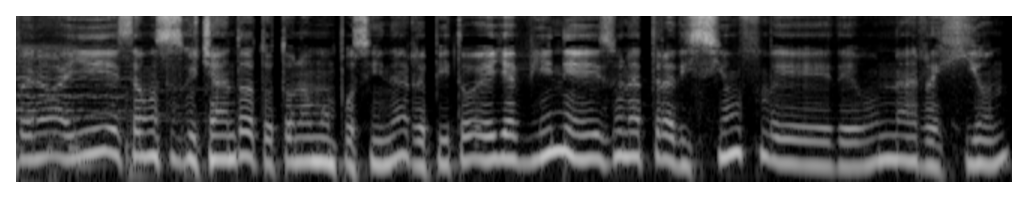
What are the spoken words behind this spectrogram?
Bueno, ahí estamos escuchando a Totona Momposina, repito, ella viene, es una tradición eh, de una región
